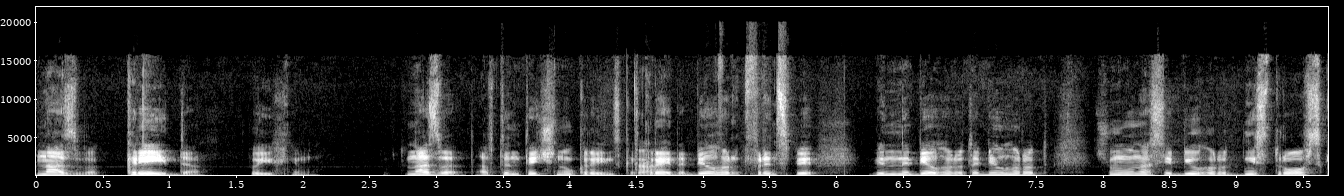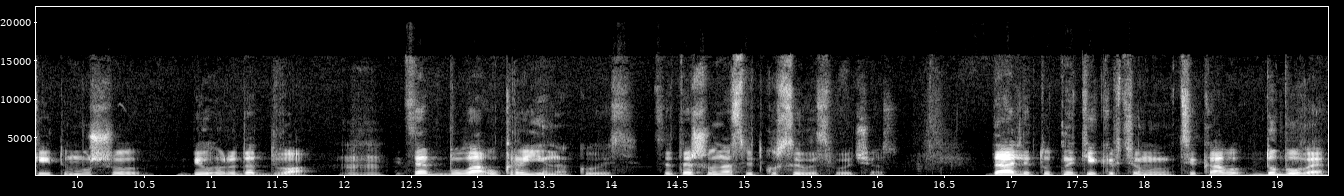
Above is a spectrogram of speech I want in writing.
назва Крейда по-їхньому. Назва автентично українська. Так. Крейда. Білгород, в принципі, він не Білгород, а Білгород. Чому у нас є Білгород Дністровський? Тому що Білгорода два. І це була Україна колись. Це те, що у нас відкусили свого часу. Далі тут не тільки в цьому цікаво, дубове.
